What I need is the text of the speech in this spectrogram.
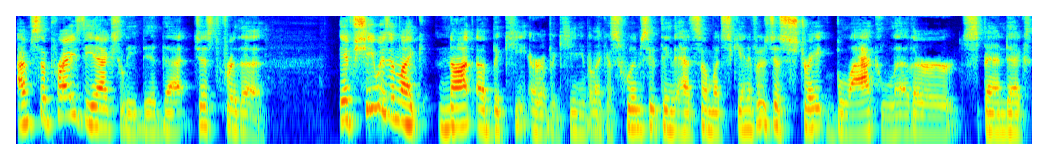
I'm surprised he actually did that just for the. If she was in like not a bikini or a bikini, but like a swimsuit thing that had so much skin, if it was just straight black leather spandex,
